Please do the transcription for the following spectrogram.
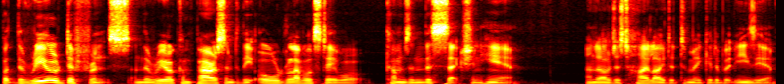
But the real difference and the real comparison to the old levels table comes in this section here. And I'll just highlight it to make it a bit easier.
